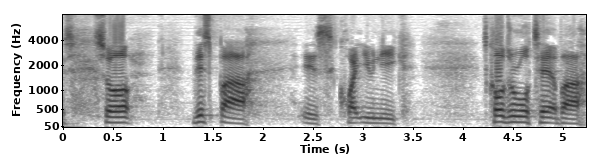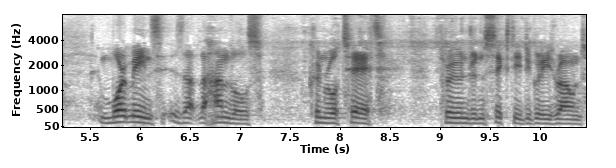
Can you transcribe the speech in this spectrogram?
guys. So this bar is quite unique. It's called a rotator bar and what it means is that the handles can rotate 360 degrees round.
